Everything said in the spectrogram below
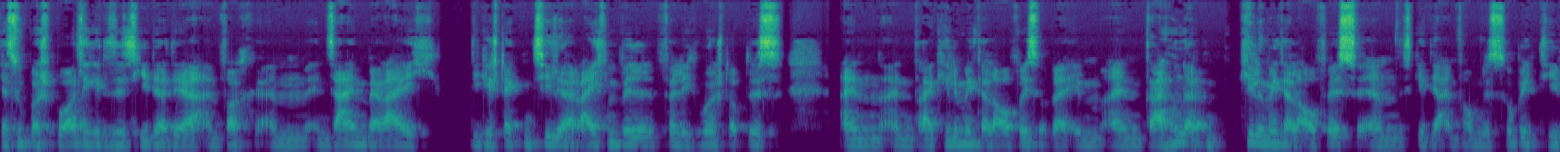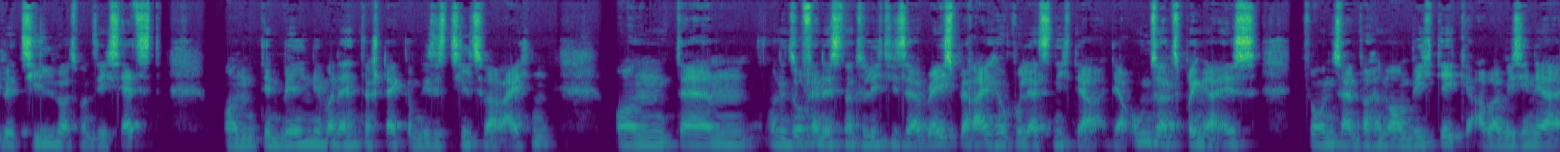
der Supersportliche, das ist jeder, der einfach ähm, in seinem Bereich die gesteckten Ziele erreichen will, völlig wurscht, ob das ein, ein 3-Kilometer-Lauf ist oder eben ein 300-Kilometer-Lauf ist. Ähm, es geht ja einfach um das subjektive Ziel, was man sich setzt und den Willen, den man dahinter steckt, um dieses Ziel zu erreichen. Und, ähm, und insofern ist natürlich dieser Race-Bereich, obwohl er jetzt nicht der, der Umsatzbringer ist, für uns einfach enorm wichtig. Aber wir sehen ja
